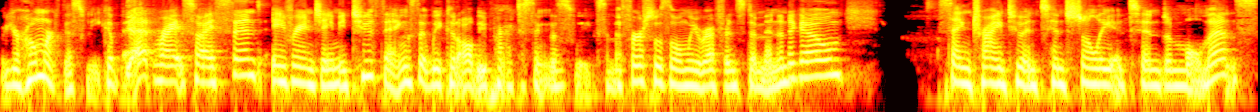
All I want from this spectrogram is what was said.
your homework this week a bit, yeah. right? So I sent Avery and Jamie two things that we could all be practicing this week. So the first was the one we referenced a minute ago, saying trying to intentionally attend to moments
